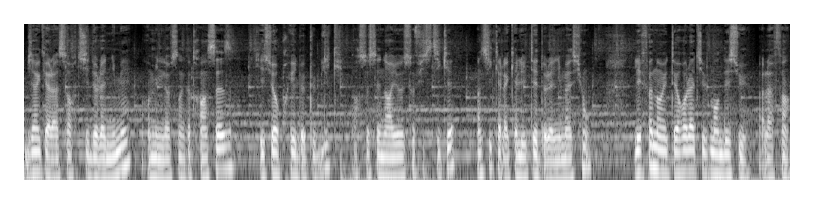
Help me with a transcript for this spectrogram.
Bien qu'à la sortie de l'anime, en 1996, qui surprit le public par ce scénario sophistiqué, ainsi qu'à la qualité de l'animation, les fans ont été relativement déçus à la fin,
